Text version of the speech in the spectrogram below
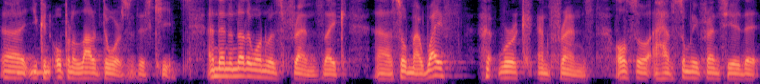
呃，you can open a lot of doors with this key. And then another one was friends, like, uh, so my wife. work and friends. Also, I have so many friends here that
